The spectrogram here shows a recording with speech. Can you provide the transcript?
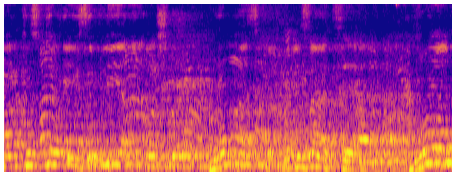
парк історії землі, а також громадська організація ВОЛ.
